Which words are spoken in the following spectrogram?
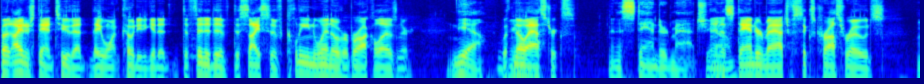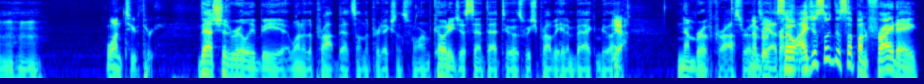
But I understand too that they want Cody to get a definitive, decisive, clean win over Brock Lesnar yeah, with yeah. no asterisks in a standard match. You in know? a standard match with six Cross Rhodes. Mm-hmm. One, two, three. That should really be uh, one of the prop bets on the predictions form. Cody just sent that to us. We should probably hit him back and be like, Yeah. number of Cross Rhodes. Number of yeah. So. I just looked this up on Friday.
